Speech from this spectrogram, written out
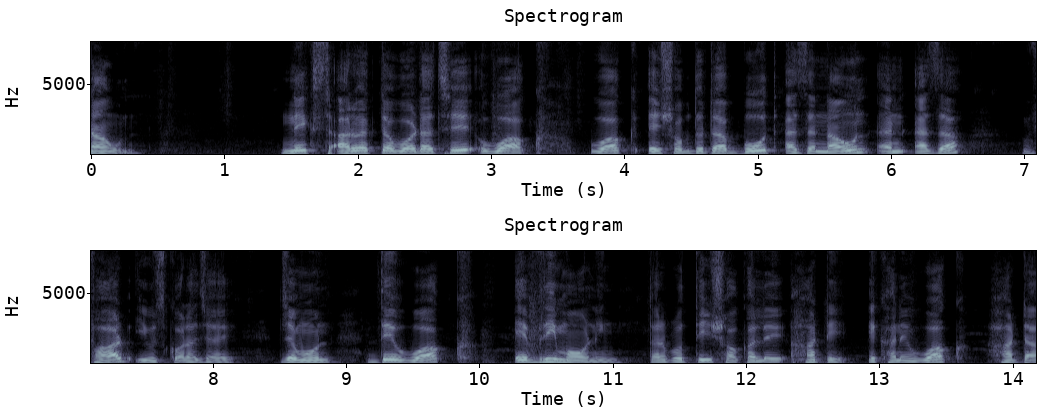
নাউন নেক্সট আরও একটা ওয়ার্ড আছে ওয়াক ওয়াক এই শব্দটা both as a noun and as a verb use করা যায়। যেমন দে ওয়াক এভরি মর্নিং তার প্রতি সকালে হাঁটে। এখানে ওয়াক হাঁটা,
